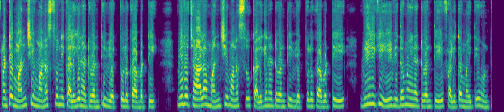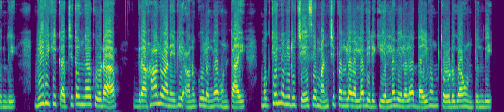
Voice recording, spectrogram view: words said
అంటే మంచి మనస్సుని కలిగినటువంటి వ్యక్తులు కాబట్టి వీరు చాలా మంచి మనస్సు కలిగినటువంటి వ్యక్తులు కాబట్టి వీరికి ఈ విధమైనటువంటి ఫలితం అయితే ఉంటుంది. వీరికి ఖచ్చితంగా కూడా గ్రహాలు అనేవి అనుకూలంగా ఉంటాయి. ముఖ్యంగా వీరు చేసే మంచి పనుల వల్ల వీరికి ఎల్లవేళలా దైవం తోడుగా ఉంటుంది.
